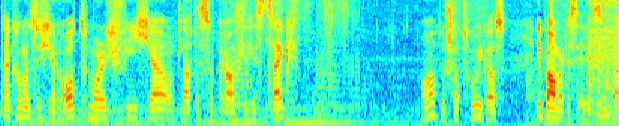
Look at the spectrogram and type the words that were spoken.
Dann kommen solche Rotmolchviecher und lauter so grausliches Zeug. Oh, da schaut's ruhig aus. Ich baue mal das Elixir da.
